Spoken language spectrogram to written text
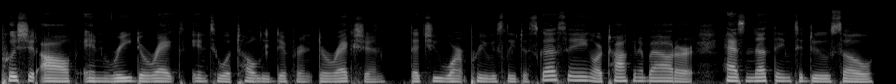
push it off and redirect into a totally different direction that you weren't previously discussing or talking about or has nothing to do. So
